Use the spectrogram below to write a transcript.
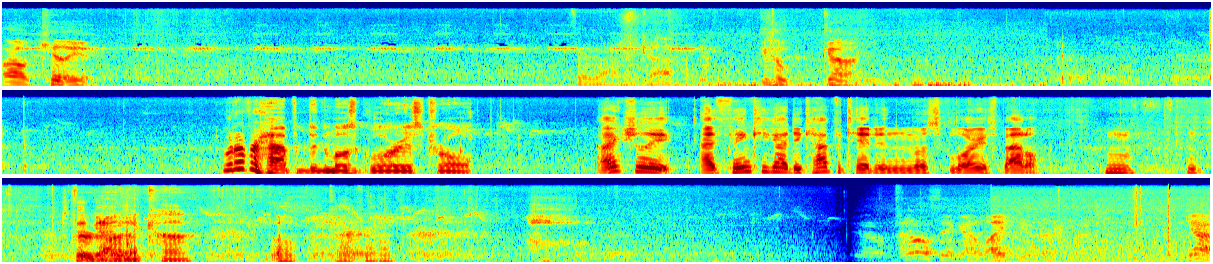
or I'll kill you. Veronica. Oh, God. Whatever happened to the most glorious troll? Actually, I think he got decapitated in the most glorious battle. Hmm. It's a good guy, though. Veronica. Oh, God, Ron. I don't think I like you very much. Yeah,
